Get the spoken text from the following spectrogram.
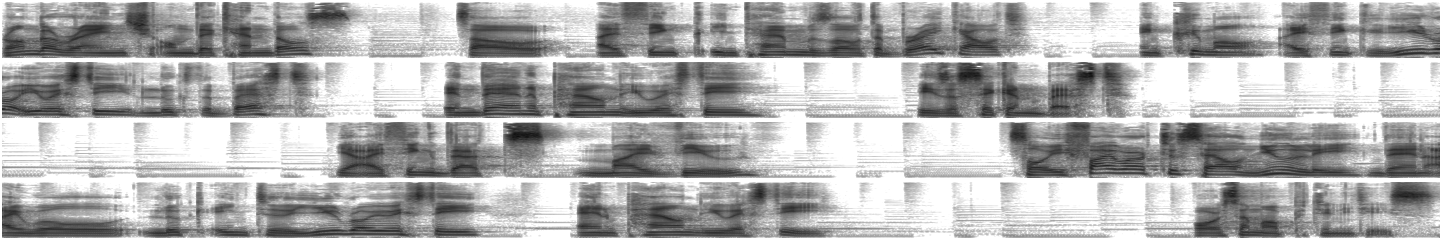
longer range on the candles. So I think in terms of the breakout in Kumo, I think Euro USD looks the best, and then Pound USD is the second best. Yeah, I think that's my view. So if I were to sell newly, then I will look into Euro USD and Pound USD for some opportunities.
